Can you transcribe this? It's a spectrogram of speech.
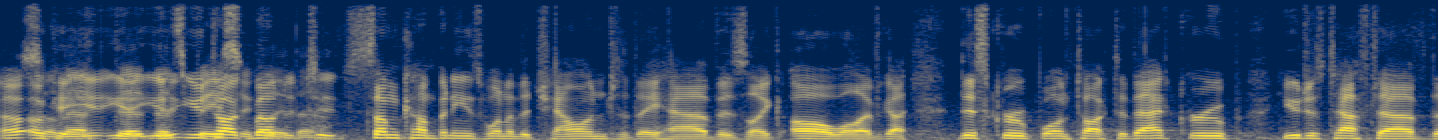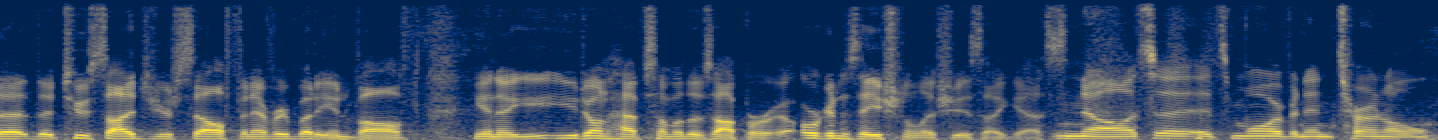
Uh, okay. So that, you, you, you talk about the, some companies. One of the challenges they have is like, oh, well, I've got this group won't talk to that group. You just have to have the the two sides yourself and everybody involved. You know, you, you don't have some of those organizational issues, I guess. No, it's a it's more of an internal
